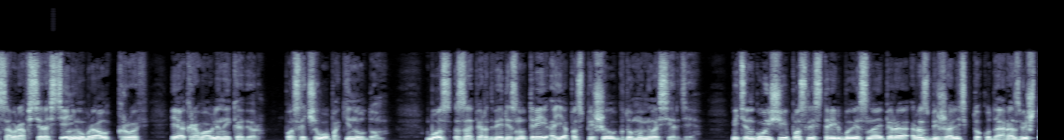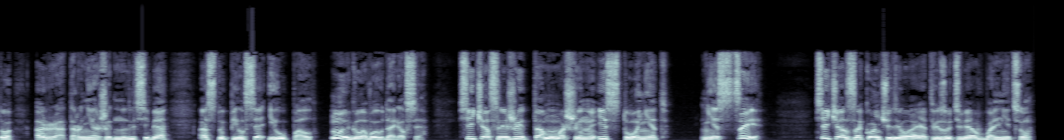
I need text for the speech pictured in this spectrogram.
собрав все растения, убрал кровь и окровавленный ковер. После чего покинул дом. Босс запер дверь изнутри, а я поспешил к Дому Милосердия. Митингующие после стрельбы снайпера разбежались кто куда, разве что оратор неожиданно для себя оступился и упал, ну и головой ударился. Сейчас лежит там у машины и стонет. Не сцы! Сейчас закончу дела и отвезу тебя в больницу.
